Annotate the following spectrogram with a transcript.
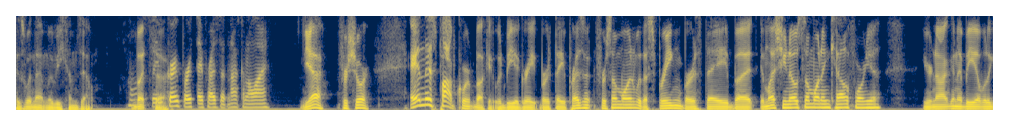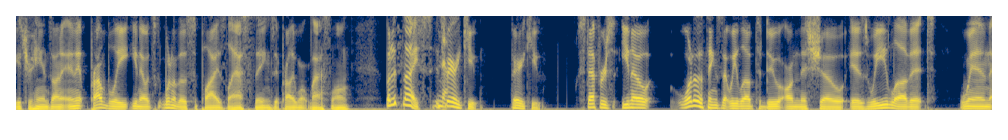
is when that movie comes out. but it's a uh, great birthday present. Not gonna lie. yeah, for sure. And this popcorn bucket would be a great birthday present for someone with a spring birthday. But unless you know someone in California, you're not going to be able to get your hands on it. And it probably, you know, it's one of those supplies last things. It probably won't last long. But it's nice. It's No. very cute. Very cute. Stephers, you know, one of the things that we love to do on this show is we love it when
